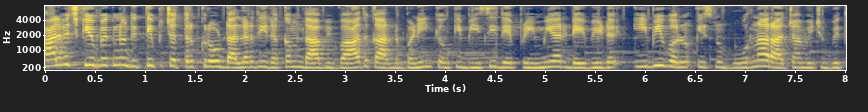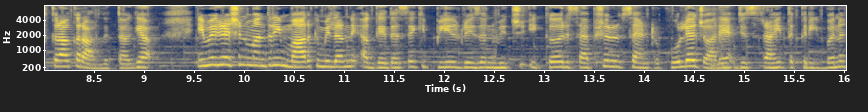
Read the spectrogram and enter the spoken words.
ਹਾਲ ਵਿੱਚ ਕਿਊਬਿਕ ਨੂੰ ਦਿੱਤੀ 75 ਕਰੋੜ ਡਾਲਰ ਦੀ ਰਕਮ ਦਾ ਵਿਵਾਦ ਕਾਰਨ ਬਣੀ, ਕਿਉਂਕਿ BC ਦੇ ਪ੍ਰੀਮੀਅਰ ਡੇਵਿਡ ਈਬੀ ਵੱਲੋਂ ਇਸ ਨੂੰ ਹੋਰਨਾਂ ਰਾਜਾਂ ਵਿੱਚ ਵਿਤਕਰਾ ਕਰਾਰ ਦਿੱਤਾ ਗਿਆ। ਇਮੀਗ੍ਰੇਸ਼ਨ ਮੰਤਰੀ ਮਾਰਕ ਮਿਲਰ ਨੇ ਅੱਗੇ ਦੱਸਿਆ ਕਿ ਪੀਲ ਰੀਜਨ ਵਿੱਚ ਇੱਕ ਰਿਸੈਪਸ਼ਨ ਸੈਂਟਰ ਖੋਲ੍ਹਿਆ ਜਾ ਰਿਹਾ ਹੈ, ਜਿਸ ਰਾਹੀਂ ਤਕਰੀਬਨ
